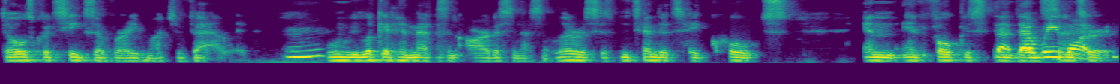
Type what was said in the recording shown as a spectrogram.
those critiques are very much valid Mhm. when we look at him as an artist and as a lyricist, we tend to take quotes and and focus That- and that we want. it.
